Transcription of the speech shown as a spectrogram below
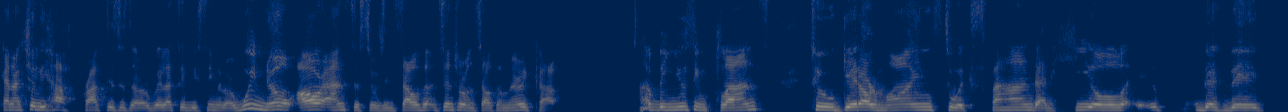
can actually have practices that are relatively similar. We know our ancestors in South Central and South America have been using plants to get our minds to expand and heal eh, desde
